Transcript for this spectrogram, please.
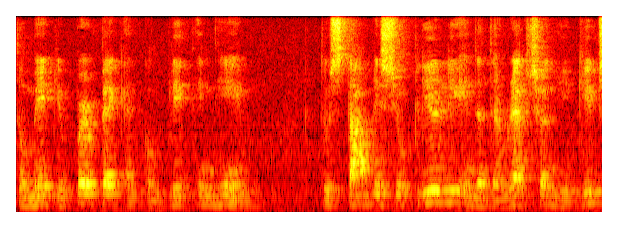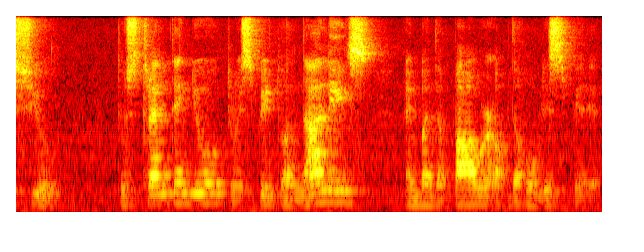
to make you perfect and complete in him to establish you clearly in the direction He gives you, to strengthen you through spiritual knowledge and by the power of the Holy Spirit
